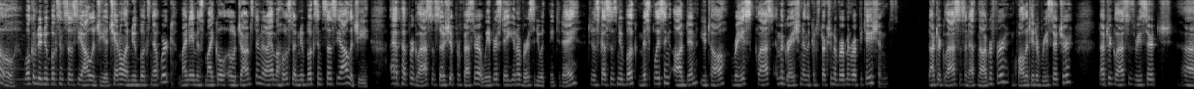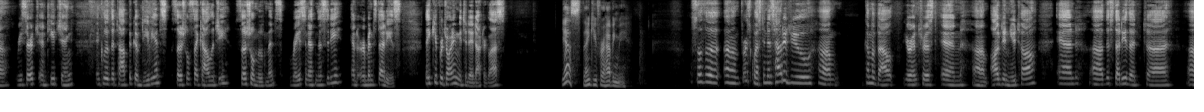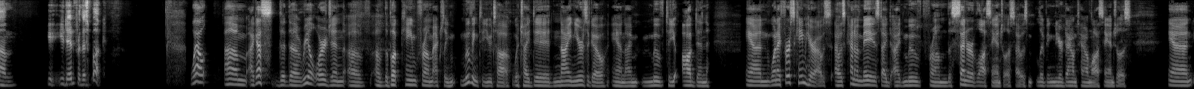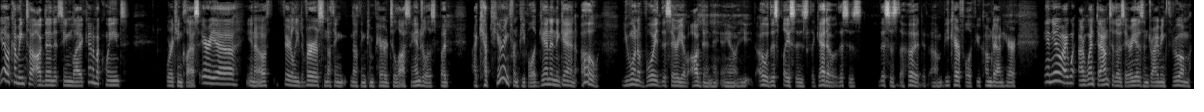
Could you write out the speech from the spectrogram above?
Hello, welcome to New Books in Sociology, a channel on New Books Network. My name is Michael O. Johnston, and I am a host on New Books in Sociology. I have Pepper Glass, Associate Professor at Weber State University, with me today to discuss his new book, Misplacing Ogden, Utah Race, Class, Immigration, and the Construction of Urban Reputations. Dr. Glass is an ethnographer and qualitative researcher. Dr. Glass's research, uh, research and teaching include the topic of deviance, social psychology, social movements, race and ethnicity, and urban studies. Thank you for joining me today, Dr. Glass. Yes, thank you for having me. So, the um, first question is How did you um, come about your interest in um, Ogden, Utah, and uh, the study that uh, um, you, you did for this book? Well, um, I guess the the real origin of of the book came from actually moving to Utah, which I did nine years ago, and I moved to Ogden. And when I first came here, I was I was kind of amazed. I'd, I'd moved from the center of Los Angeles. I was living near downtown Los Angeles, and you know, coming to Ogden, it seemed like kind of a quaint, working class area. You know, fairly diverse. Nothing nothing compared to Los Angeles, but I kept hearing from people again and again, oh, you want to avoid this area of Ogden. You know, you, oh, this place is the ghetto. This is this is the hood. Um, be careful if you come down here. And you know, I went I went down to those areas and driving through them,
